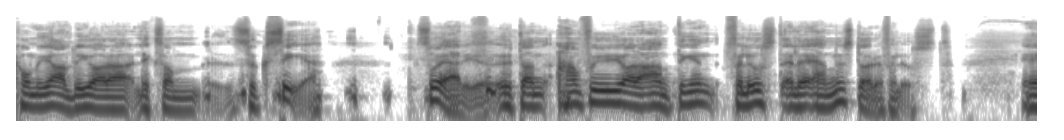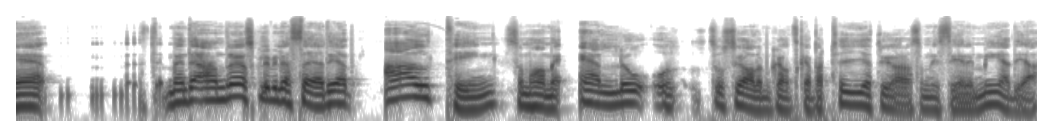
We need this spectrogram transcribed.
kommer ju aldrig göra liksom, succé. Så är det ju. Utan han får ju göra antingen förlust eller ännu större förlust. Eh, men det andra jag skulle vilja säga är att allting som har med LO och Socialdemokratiska partiet att göra som ni ser i media,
